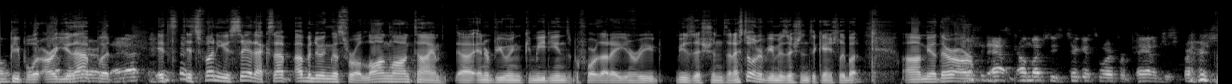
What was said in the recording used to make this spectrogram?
think people would argue that, but that. it's it's funny you say that because I've, I've been doing this for a long, long time, uh, interviewing comedians. Before that, I interviewed musicians, and I still interview musicians occasionally. But um, you know, there are. You should ask how much these tickets were for Pantages first.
